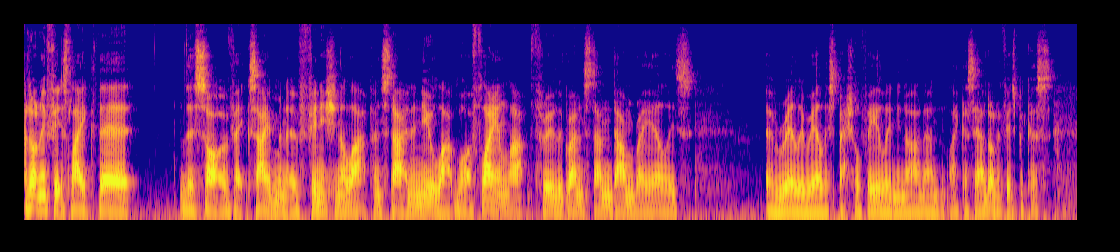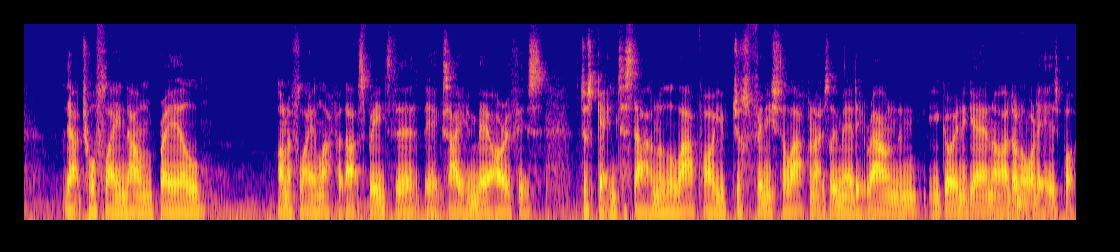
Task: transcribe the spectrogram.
I don't know if it's like the the sort of excitement of finishing a lap and starting a new lap, but a flying lap through the grandstand down Bray Hill is a really, really special feeling, you know. And then, like I say, I don't know if it's because the actual flying down Bray Hill on a flying lap at that speed's the, the exciting bit, or if it's just getting to start another lap, or you've just finished a lap and actually made it round and you're going again, or I don't know what it is, but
